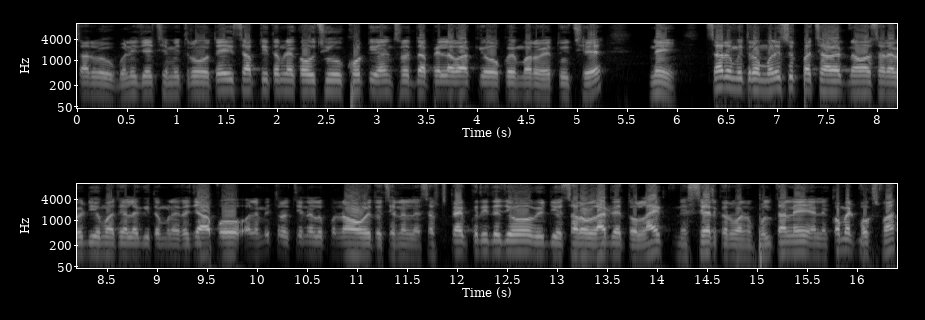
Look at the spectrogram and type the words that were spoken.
સારું એવું બની જાય છે મિત્રો. તે હિસાબથી તમને કહું છું, ખોટી અંધશ્રદ્ધા ફેલાવા કેવો કોઈ મારો હેતુ છે? નહીં. સારું મિત્રો, મળીશું પાછા એક નવા સારા વિડીયોમાં ત્યાં લગી તમને રજા આપો. અને મિત્રો ચેનલ ઉપર ન હોય તો ચેનલને સબસ્ક્રાઇબ કરી દેજો. વીડિયો સારો લાગે તો લાઇક ને શેર કરવાનું ભૂલતા નહીં. અને કોમેન્ટ બોક્સમાં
